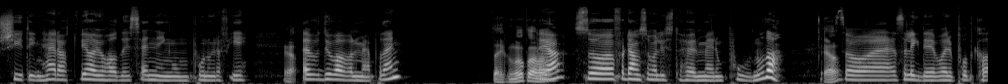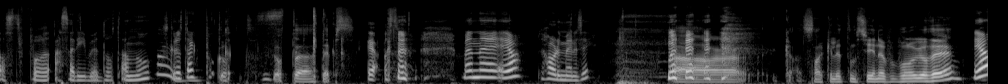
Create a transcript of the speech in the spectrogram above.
skyte inn her at vi har jo hatt ei sending om pornografi. Ja. Eh, Du var vel med på den? Det kan godt hende. Ja. Så for dem som har lyst til å høre mer om porno, da, Ja. så, eh, så ligger det i våre podkast på srib.no. Godt, godt uh, tips. Ja. Men ja, har du mer å si? Uh, snakke litt om synet på pornografi. Ja,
